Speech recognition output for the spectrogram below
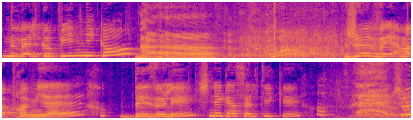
Nouvelle copine, Nico? Ah, Je vais à ma première. Désolée, je n'ai qu'un seul ticket. Je vous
